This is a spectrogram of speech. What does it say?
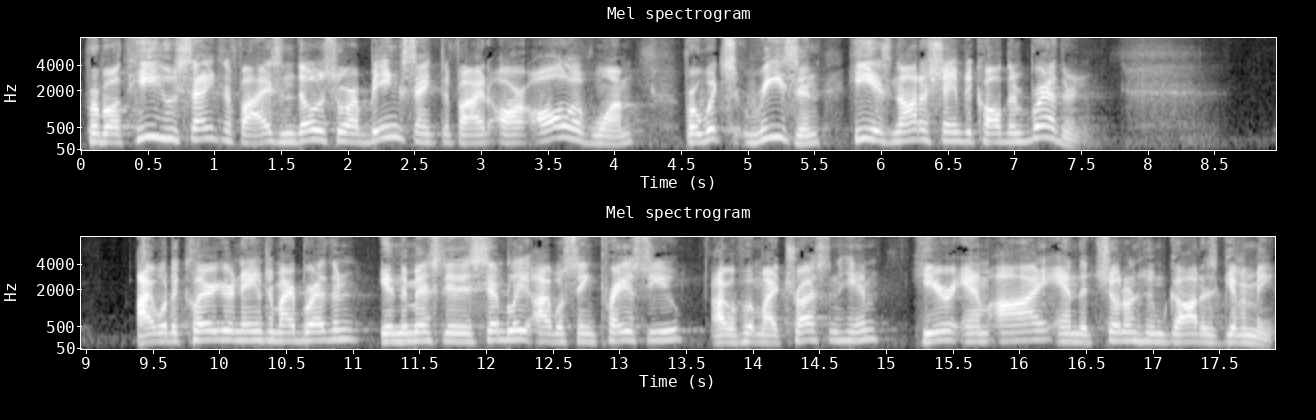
For both he who sanctifies and those who are being sanctified are all of one, for which reason he is not ashamed to call them brethren. I will declare your name to my brethren. In the midst of the assembly, I will sing praise to you. I will put my trust in him. Here am I and the children whom God has given me.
